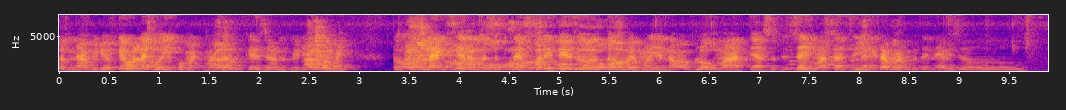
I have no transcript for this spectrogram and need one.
તમને આ વીડિયો કેવો લાગ્યો એ કોમેન્ટમાં જરૂર કહેજો વીડિયો ગમે તો લાઈક શેર અને સબસ્ક્રાઈબ કરી દેજો. તો હવે મળીએ નવા બ્લોગમાં ત્યાં સુધી જય માતાજી. રામ રામ બધાને આવી જાઓ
